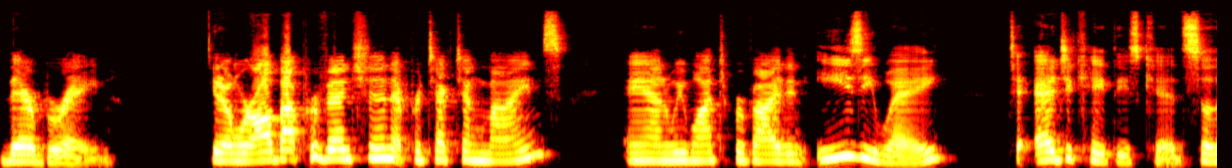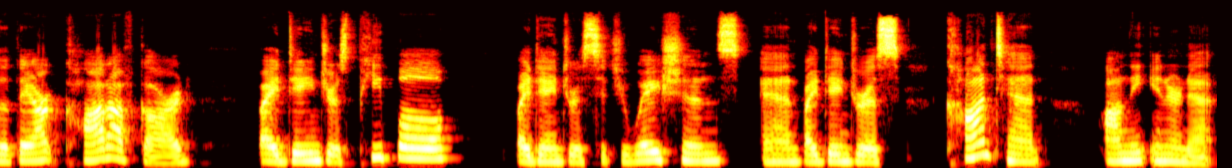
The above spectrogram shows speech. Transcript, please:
their brain. you know, we're all about prevention at Protect Young Minds, and we want to provide an easy way to educate these kids so that they aren't caught off guard by dangerous people, by dangerous situations, and by dangerous content on the internet.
